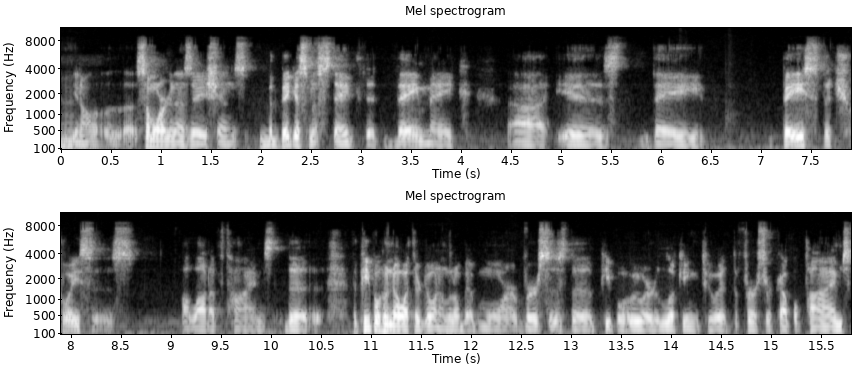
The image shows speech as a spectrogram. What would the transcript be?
Mm-hmm. You know, some organizations. The biggest mistake that they make uh, is they base the choices a lot of times the the people who know what they're doing a little bit more versus the people who are looking to it the first or couple times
